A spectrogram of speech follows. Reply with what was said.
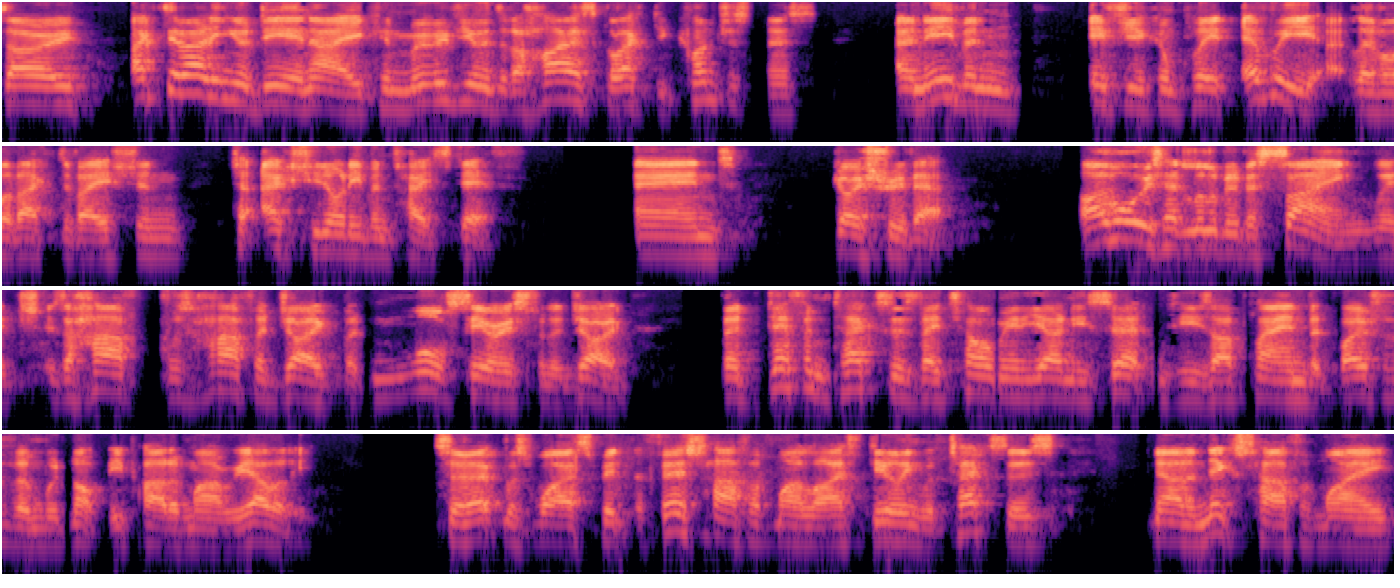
So activating your DNA can move you into the highest galactic consciousness, and even if you complete every level of activation, to actually not even taste death and go through that. I've always had a little bit of a saying, which is a half was half a joke, but more serious than a joke. But death and taxes, they tell me the only certainties I planned, but both of them would not be part of my reality. So that was why I spent the first half of my life dealing with taxes. Now the next half of my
